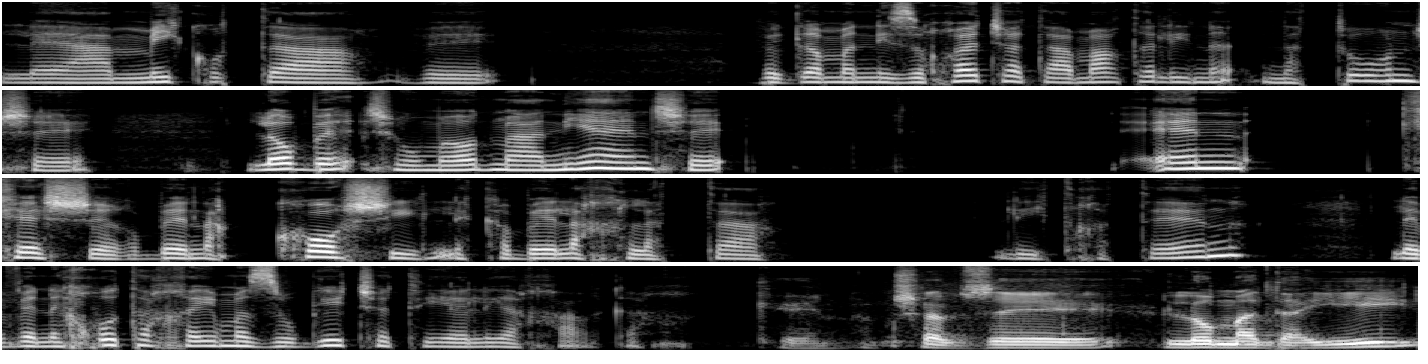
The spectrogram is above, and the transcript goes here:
להעמיק אותה, ו, וגם אני זוכרת שאתה אמרת לי נתון שלא, שהוא מאוד מעניין, שאין קשר בין הקושי לקבל החלטה להתחתן, לבין איכות החיים הזוגית שתהיה לי אחר כך. כן, עכשיו זה לא מדעי,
